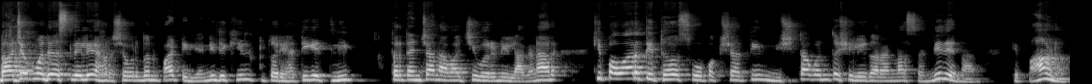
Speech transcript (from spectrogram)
भाजपमध्ये असलेले हर्षवर्धन पाटील यांनी देखील तुतारी हाती घेतली. तर त्यांच्या नावाची वर्णी लागणार की पवार तिथं स्वपक्षातील निष्ठावंत शिलेदारांना संधी देणार हे पाहणं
